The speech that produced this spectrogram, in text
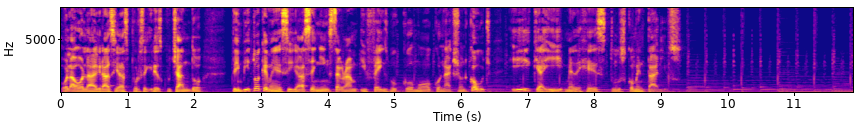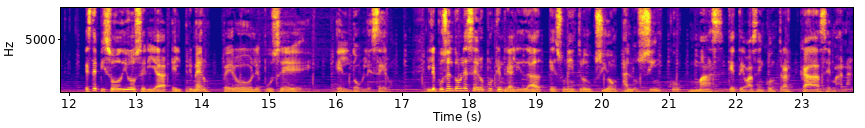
Hola, hola, gracias por seguir escuchando. Te invito a que me sigas en Instagram y Facebook como Connection Coach y que ahí me dejes tus comentarios. Este episodio sería el primero, pero le puse el doble cero. Y le puse el doble cero porque en realidad es una introducción a los cinco más que te vas a encontrar cada semana.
